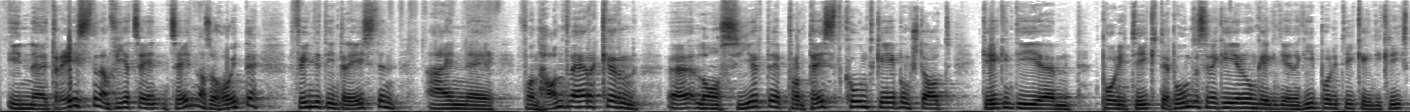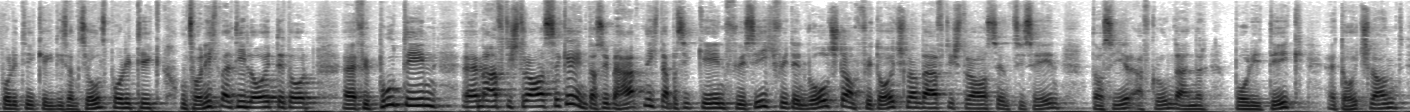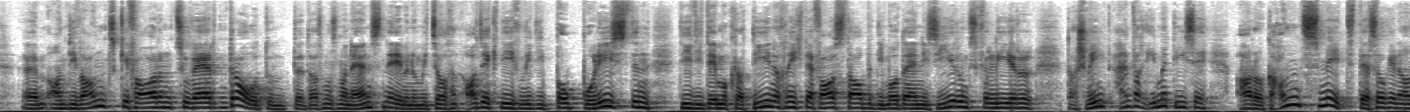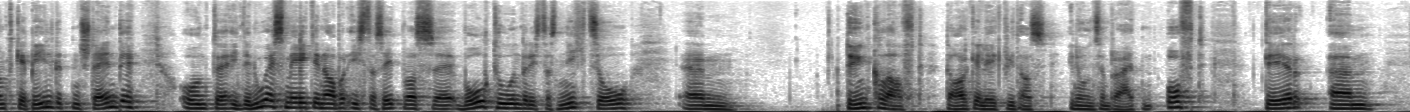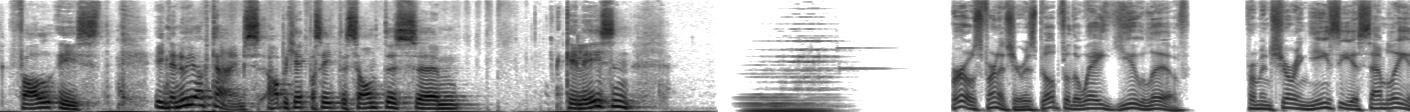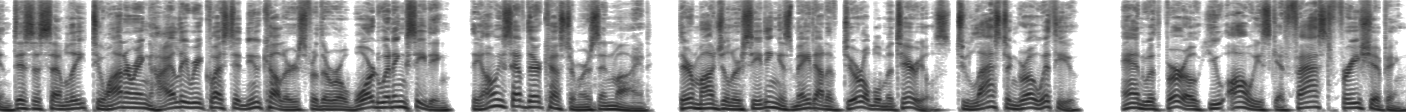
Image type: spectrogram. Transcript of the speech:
in äh, Dresden am 14.10., also heute, findet in Dresden eine von Handwerkern äh, lancierte Protestkundgebung statt gegen die ähm, Politik der Bundesregierung, gegen die Energiepolitik, gegen die Kriegspolitik, gegen die Sanktionspolitik. Und zwar nicht, weil die Leute dort äh, für Putin ähm, auf die Straße gehen, das überhaupt nicht, aber sie gehen für sich, für den Wohlstand, für Deutschland auf die Straße und sie sehen, dass hier aufgrund einer Politik äh, Deutschland ähm, an die Wand gefahren zu werden droht. Und äh, das muss man ernst nehmen. Und mit solchen Adjektiven wie die Populisten, die die Demokratie noch nicht erfasst haben, die Modernisierungsverlierer, da schwingt einfach immer diese Arroganz mit der sogenannten gebildeten Stände. Und äh, in den US-Medien aber ist das etwas äh, wohltuender, ist das nicht so ähm, dünkelhaft dargelegt, wie das in unseren Breiten oft der ähm, Fall ist. In der New York Times habe ich etwas Interessantes ähm, gelesen. Burroughs Furniture is built for the way you live. From ensuring easy assembly and disassembly to honoring highly requested new colors for their award-winning seating, they always have their customers in mind. Their modular seating is made out of durable materials to last and grow with you. And with Burrow, you always get fast, free shipping.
